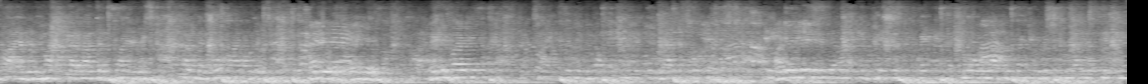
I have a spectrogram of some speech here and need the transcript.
Fire and mic, got out the priorities. مش مالك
